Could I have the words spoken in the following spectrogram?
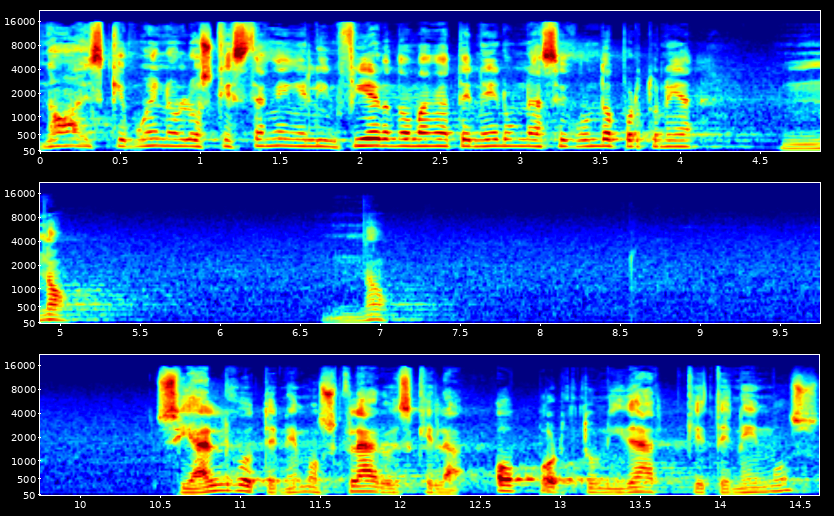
No, es que bueno, los que están en el infierno van a tener una segunda oportunidad. No, no. Si algo tenemos claro es que la oportunidad que tenemos,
